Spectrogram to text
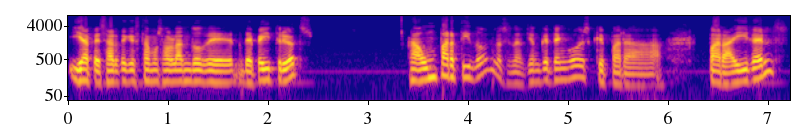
y a pesar de que estamos hablando de, Patriots, a un partido, la sensación que tengo es que para, para Eagles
